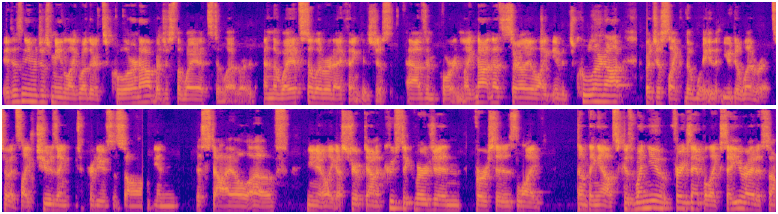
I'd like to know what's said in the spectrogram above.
it doesn't even just mean like whether it's cool or not, but just the way it's delivered. And the way it's delivered, I think, is just as important. Like not necessarily like if it's cool or not, but just like the way that you deliver it. So it's like choosing to produce a song in the style of you know like a stripped down acoustic version versus like something else. Because when you, for example, like say you write a song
